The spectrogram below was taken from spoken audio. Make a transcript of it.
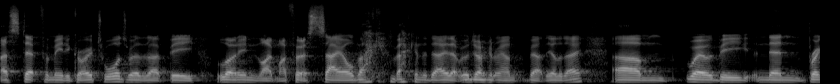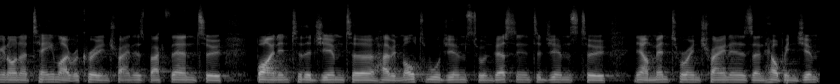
a step for me to grow towards, whether that be learning like my first sale back back in the day that we were joking around about the other day, um, where it would be and then bringing on a team like recruiting trainers back then to buying into the gym to having multiple gyms to investing into gyms to now mentoring trainers and helping gym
